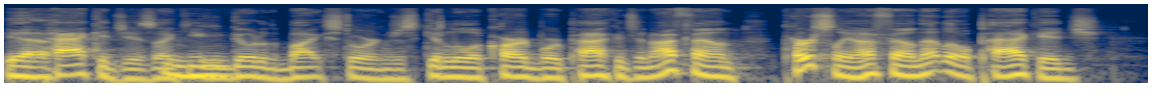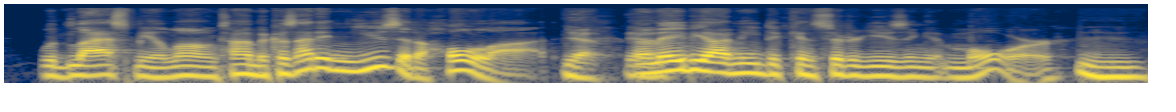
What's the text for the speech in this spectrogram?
Yeah. packages. Like you Mm-hmm. could go to the bike store and just get a little cardboard package. And I found personally, I found that little package would last me a long time because I didn't use it a whole lot. Yeah, Now, yeah. Mm-hmm. maybe I need to consider using it more. You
